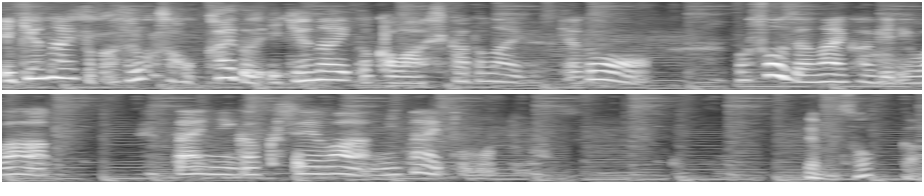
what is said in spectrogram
行けないとか、それこそ北海道で行けないとかは仕方ないですけど、まあそうじゃない限りは、絶対に学生は見たいと思ってます。でもそっか。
